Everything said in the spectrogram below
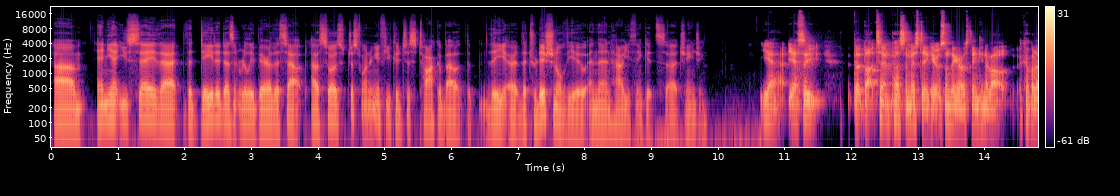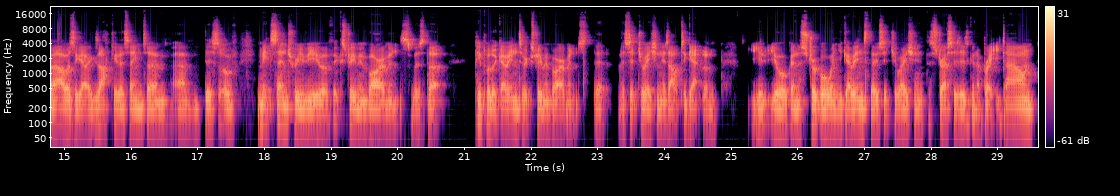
um, and yet you say that the data doesn't really bear this out. So I was just wondering if you could just talk about the the uh, the traditional view, and then how you think it's uh, changing. Yeah, yeah. So that that term pessimistic, it was something I was thinking about a couple of hours ago. Exactly the same term. Um, this sort of mid-century view of extreme environments was that people that go into extreme environments, that the situation is out to get them. You, are going to struggle when you go into those situations. The stresses is going to break you down,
